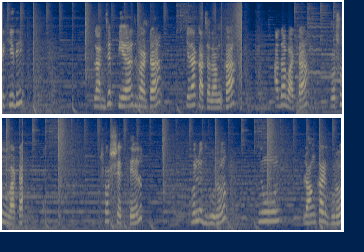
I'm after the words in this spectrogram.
দেখিয়ে দিই। লাগছে পেঁয়াজ বাটা চেরা কাঁচা লঙ্কা, আদা বাটা, রসুন বাটা, সর্ষের তেল, হলুদ গুঁড়ো, নুন, লঙ্কার গুঁড়ো,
